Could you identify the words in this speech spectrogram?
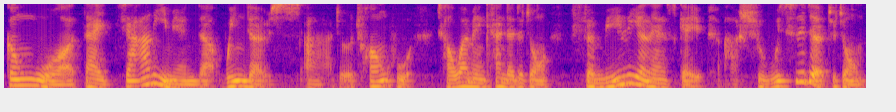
跟我在家里面的 windows 啊，就是窗户朝外面看的这种 familiar landscape 啊，熟悉的这种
